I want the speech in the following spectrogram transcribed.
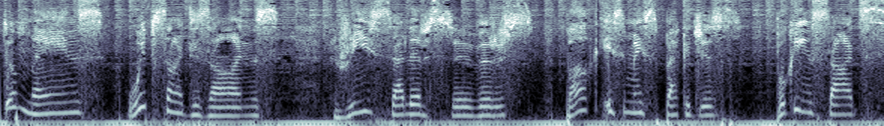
domains, website designs, reseller servers, bulk SMS packages, booking sites,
